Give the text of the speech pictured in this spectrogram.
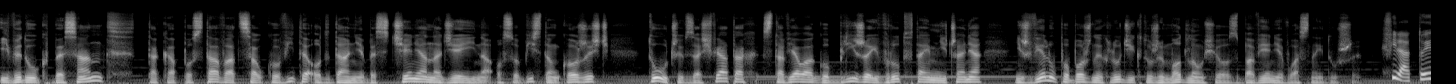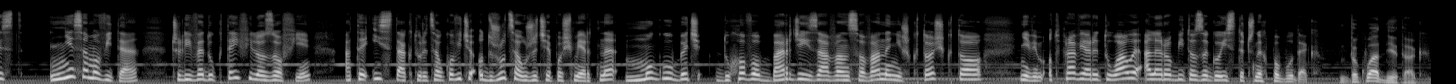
I według Besant taka postawa, całkowite oddanie bez cienia nadziei na osobistą korzyść, tu czy w zaświatach, stawiała go bliżej wrót wtajemniczenia niż wielu pobożnych ludzi, którzy modlą się o zbawienie własnej duszy. Chwila, to jest niesamowite, czyli według tej filozofii ateista, który całkowicie odrzucał życie pośmiertne, mógł być duchowo bardziej zaawansowany niż ktoś, kto, nie wiem, odprawia rytuały, ale robi to z egoistycznych pobudek. Dokładnie tak.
